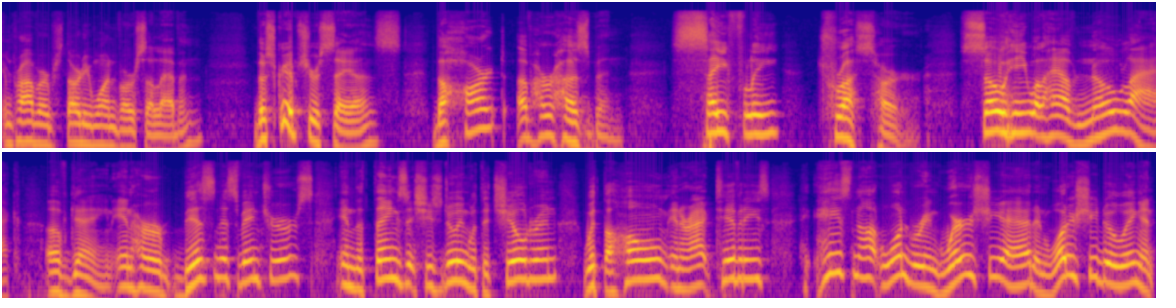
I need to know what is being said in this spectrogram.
in Proverbs 31, verse 11. The Scripture says, The heart of her husband safely trusts her so he will have no lack of gain. In her business ventures, in the things that she's doing with the children, with the home, in her activities, he's not wondering where is she at and what is she doing and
